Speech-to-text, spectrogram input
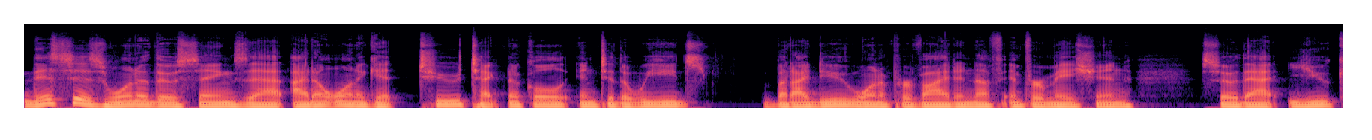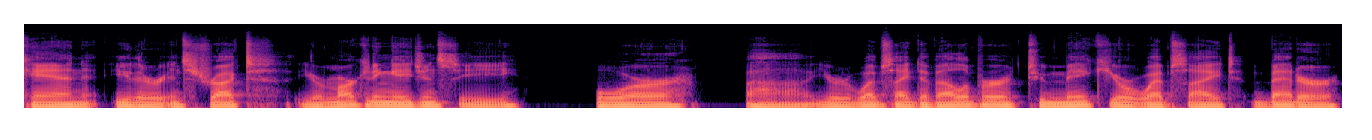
this is one of those things that I don't want to get too technical into the weeds, but I do want to provide enough information so that you can either instruct your marketing agency or uh, your website developer to make your website better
